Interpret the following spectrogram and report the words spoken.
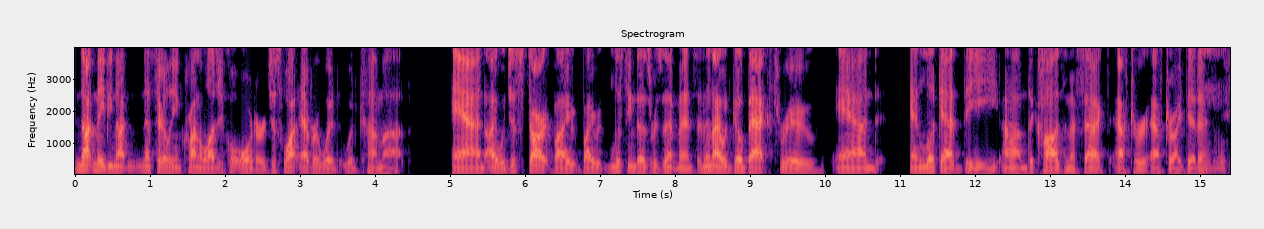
Not maybe not necessarily in chronological order, just whatever would would come up. And I would just start by by listing those resentments, and then I would go back through and and look at the um, the cause and effect after after I did it Mm-hmm.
